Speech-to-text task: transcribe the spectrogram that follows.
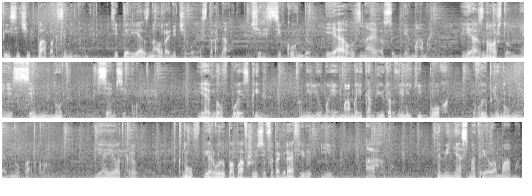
тысячи папок с именами. Теперь я знал, ради чего я страдал. Через секунду я узнаю о судьбе мамы. Я знал, что у меня есть 7 минут 7 секунд. Я ввел в поиск имя, фамилию моей мамы и компьютер «Великий Бог» выплюнул мне одну папку. Я ее открыл, ткнул в первую попавшуюся фотографию и ахнул. На меня смотрела мама.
